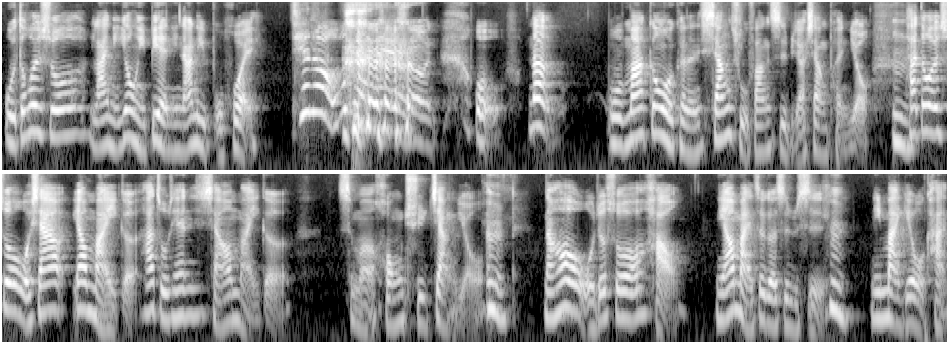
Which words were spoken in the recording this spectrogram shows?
我都会说，来，你用一遍，你哪里不会？天哪，我不敢欸、我那我妈跟我可能相处方式比较像朋友，嗯。她都会说我现在要要买一个，她昨天想要买一个什么红曲酱油，嗯，然后我就说好，你要买这个是不是？嗯，你买给我看，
